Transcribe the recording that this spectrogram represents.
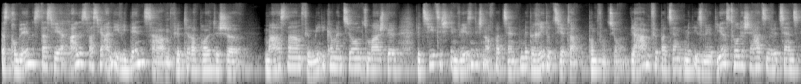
Das Problem ist, dass wir alles, was wir an Evidenz haben für therapeutische Maßnahmen für Medikamentation zum Beispiel bezieht sich im Wesentlichen auf Patienten mit reduzierter Pumpfunktion. Wir haben für Patienten mit isoliert diastolischer Herzinsuffizienz,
